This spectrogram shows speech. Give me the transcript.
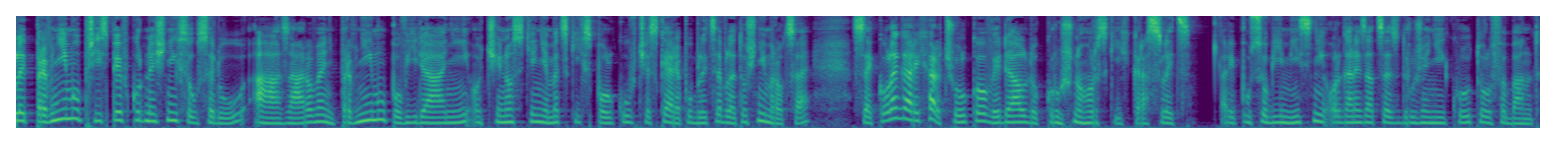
Kvůli prvnímu příspěvku dnešních sousedů a zároveň prvnímu povídání o činnosti německých spolků v České republice v letošním roce se kolega Richard Čulko vydal do Krušnohorských Kraslic. Tady působí místní organizace Združení Kulturverband.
